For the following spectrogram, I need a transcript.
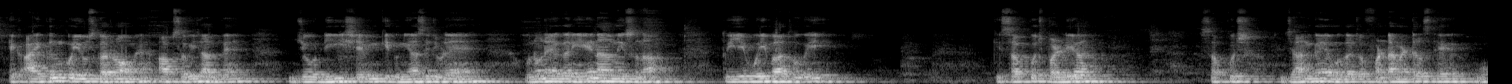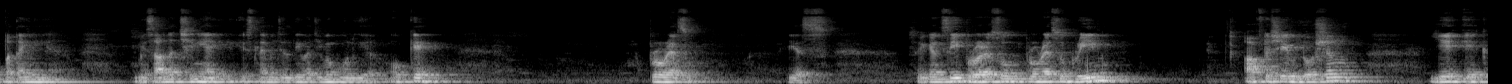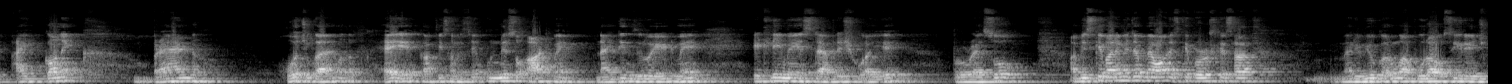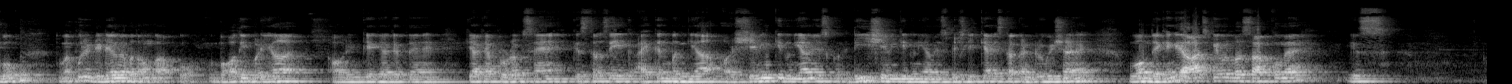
एक आइकन को यूज़ कर रहा हूँ मैं। आप सभी जानते हैं, जो डी शेविंग की दुनिया से जुड़े हैं, उन्होंने अगर ये नाम नहीं सुना तो ये वही बात हो गई कि सब कुछ पढ़ लिया, सब कुछ जान गए, मगर जो फंडामेंटल्स थे, वो पता ही नहीं है। मिसाल अच्छी नहीं आई, इसलिए मैं जल्दीबाजी में भूल गया। Okay Proraso yes So you can see Progresso, Progresso Green Aftershave Lotion. ये एक आइकॉनिक ब्रांड हो चुका है मतलब है काफ़ी समय से। 1908 में 1908 में इटली में स्टैब्लिश हुआ ये प्रोग्रेसो अब इसके बारे में जब मैं और इसके प्रोडक्ट्स के साथ मैं रिव्यू करूँगा पूरा उसी रेंज को। तो मैं पूरी डिटेल में बताऊँगा आपको। बहुत ही बढ़िया और इनके क्या कहते हैं क्या क्या प्रोडक्ट्स हैं, किस तरह से एक आइकन बन गया और शेविंग की दुनिया में इसका डी शेविंग की दुनिया में स्पेशली क्या इसका कंट्रीब्यूशन है, वो हम देखेंगे। आज केवल बस आपको मैं इस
